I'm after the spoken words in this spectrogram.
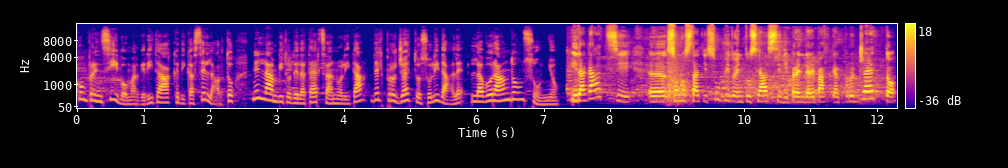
Comprensivo Margherita Hack di Castellalto nell'ambito della terza annualità del progetto solidale Lavorando un sogno. I ragazzi eh, sono stati subito entusiasti di prendere parte al progetto,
